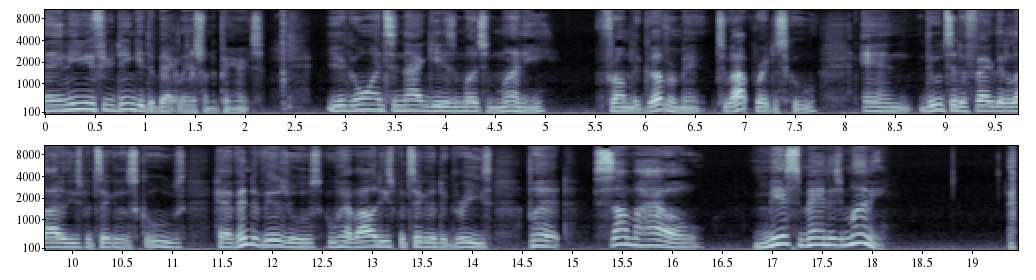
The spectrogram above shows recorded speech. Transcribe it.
and even if you didn't get the backlash from the parents, you're going to not get as much money from the government to operate the school. And due to the fact that a lot of these particular schools have individuals who have all these particular degrees, but somehow mismanage money.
